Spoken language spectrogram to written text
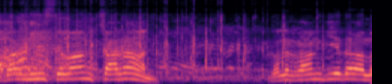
আবার মিস এবং চার রান। দলের রান গিয়ে দাঁড়াল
